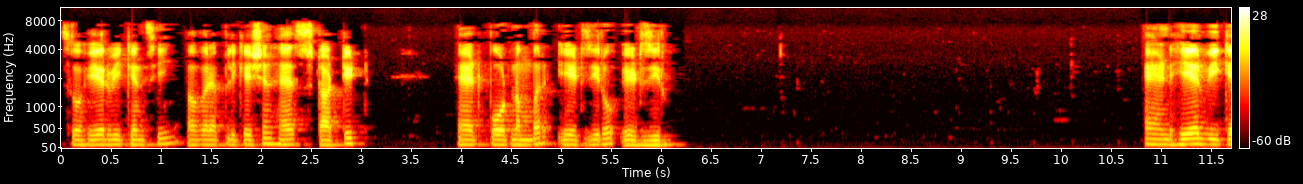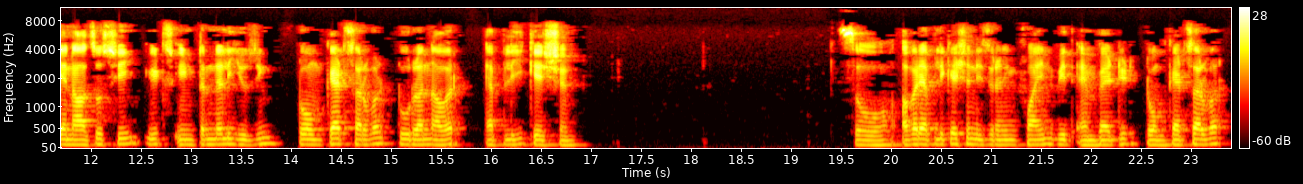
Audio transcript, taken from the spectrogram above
So here we can see our application has started at port number 8080 and here we can also see it's internally using tomcat server to run our application. So our application is running fine with embedded tomcat server.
